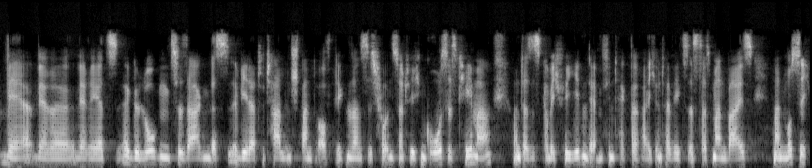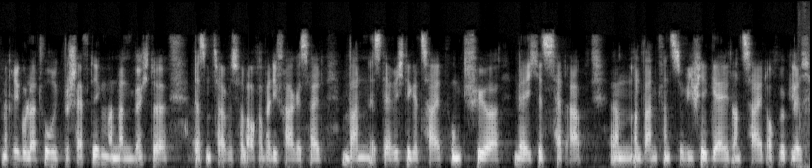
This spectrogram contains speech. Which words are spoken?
wär, wäre, wäre jetzt gelogen zu sagen, dass wir da total entspannt aufblicken, es ist für uns natürlich ein großes Thema. Und das ist, glaube ich, für jeden, der im Fintech-Bereich unterwegs ist, dass man weiß, man muss sich mit Regulatorik beschäftigen und man möchte das im Zweifelsfall auch. Aber die Frage ist halt, wann ist der richtige Zeitpunkt für welches Setup ähm, und wann kannst du wie viel Geld und Zeit auch wirklich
